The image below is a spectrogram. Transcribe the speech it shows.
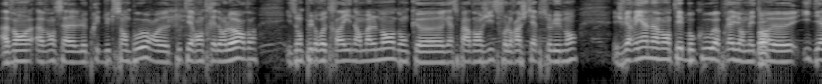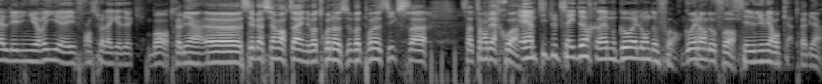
avant, avant ça- le prix de Luxembourg. Euh, tout est rentré dans l'ordre. Ils ont pu le retravailler normalement. Donc, Gaspard d'Angis, il faut le racheter absolument. Je vais rien inventer beaucoup après en mettant Bon. euh, Idéal des Ligneries et François Lagadec. Bon, très bien. Euh, Sébastien Mortagne, votre, pronos- votre pronostic, ça, ça tend vers quoi? Et un petit outsider quand même, Goéland de Fort. Goéland au fort. C'est le numéro 4. Très bien.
